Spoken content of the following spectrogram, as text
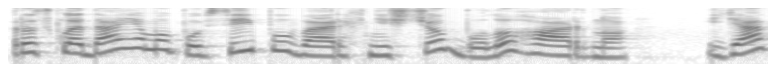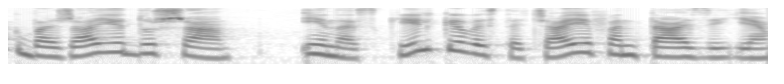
Розкладаємо по всій поверхні, щоб було гарно, як бажає душа і наскільки вистачає фантазії.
